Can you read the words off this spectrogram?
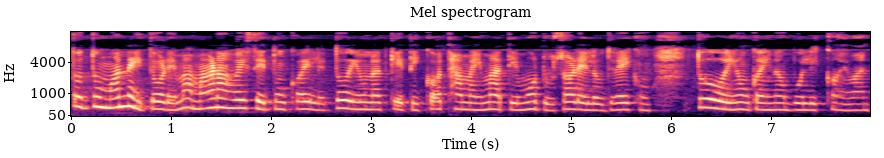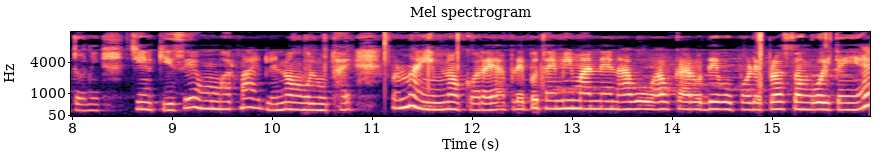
તો તું મને તોડે. માં માણા હોય છે તું કહી લે, તોય હું નથી કહેતી. કથામાં માં તે મોટું સડેલું જ રાખું તોય હું કંઈ ન બોલી, કંઈ વાંધો નહીં. ચીંકી છે ઉંમરમાં એટલે ન ઓલું થાય. પણ માં એમ ન કરાય. આપણે બધા મહેમાનને આવો આવકારો દેવો પડે. પ્રસંગ હોય તો હે?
